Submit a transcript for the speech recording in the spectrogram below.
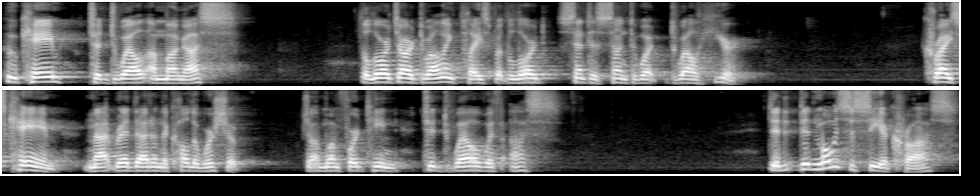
who came to dwell among us? The Lord's our dwelling place, but the Lord sent his son to what? Dwell here. Christ came. Matt read that in the call to worship. John 1:14, to dwell with us. Did, did Moses see a cross?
